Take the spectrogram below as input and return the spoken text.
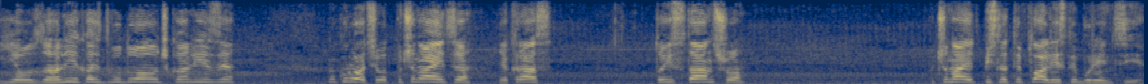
Є взагалі якась дводолочка лізе. Ну, коротше, от починається якраз той стан, що починають після тепла лізти бурянці.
